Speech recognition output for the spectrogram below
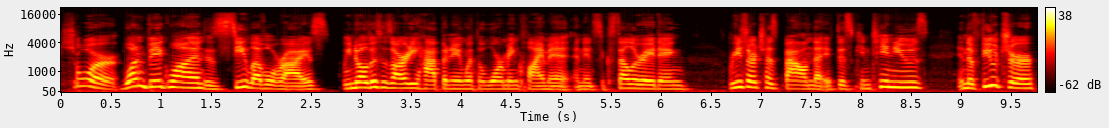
Sure. One big one is sea level rise. We know this is already happening with a warming climate and it's accelerating. Research has found that if this continues in the future,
